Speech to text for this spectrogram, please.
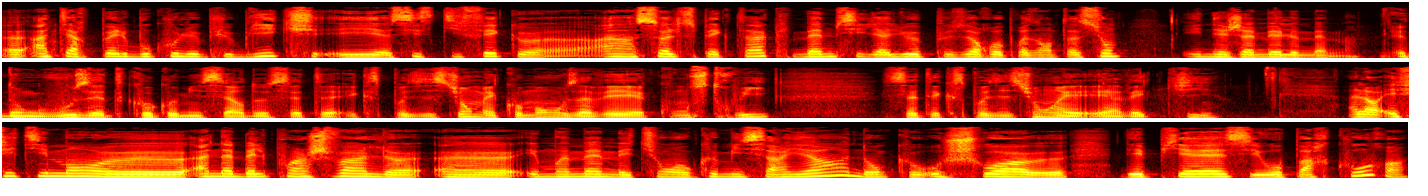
interpellent beaucoup le public. Et c'est ce qui fait qu'un seul spectacle, même s'il y a lieu plusieurs représentations, il n'est jamais le même. Et donc, vous êtes co-commissaire de cette exposition, mais comment vous avez construit cette exposition et avec qui? Alors effectivement, euh, Annabelle Poincheval euh, et moi-même étions au commissariat, donc au choix euh, des pièces et au parcours.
